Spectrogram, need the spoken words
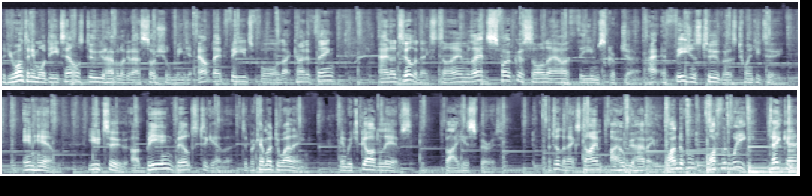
If you want any more details, do have a look at our social media outlet feeds for that kind of thing. And until the next time, let's focus on our theme scripture Ephesians 2, verse 22. In Him, you too are being built together to become a dwelling in which God lives by His Spirit. Until the next time, I hope you have a wonderful Watford week. Take care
